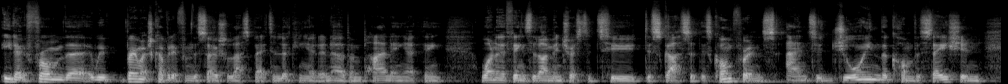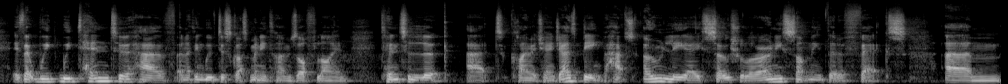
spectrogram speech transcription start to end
you know, from the we've very much covered it from the social aspect and looking at an urban planning. I think one of the things that I'm interested to discuss at this conference and to join the conversation is that we we tend to have, and I think we've discussed many times offline, tend to look at climate change as being perhaps only a social or only something that affects. Um,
